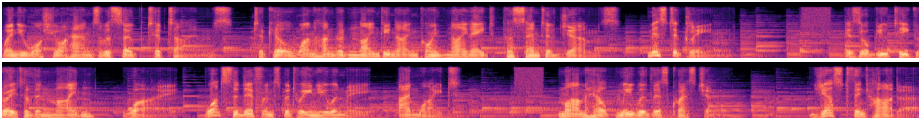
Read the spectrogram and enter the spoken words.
When you wash your hands with soap 2 times to kill 199.98% of germs. Mr. Clean. Is your beauty greater than mine? Why? What's the difference between you and me? I'm white. Mom help me with this question. Just think harder.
